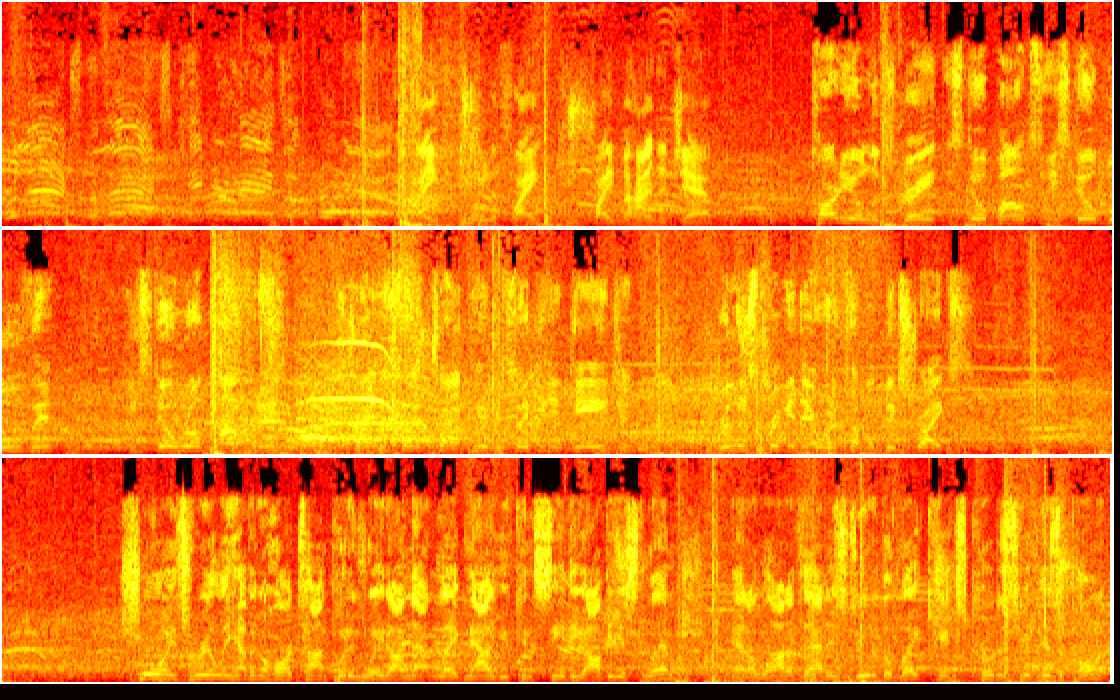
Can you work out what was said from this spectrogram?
Relax, relax. Keep your hands up for now. How you control the fight. Keep fighting behind the jab. Cardio looks great. He's still bouncing. He's still moving. He's still real confident. He's trying to set a trap here so he can engage and really spring in there with a couple big strikes. Choi's really having a hard time putting weight on that leg now. You can see the obvious limp, and a lot of that is due to the leg kicks courtesy of his opponent.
